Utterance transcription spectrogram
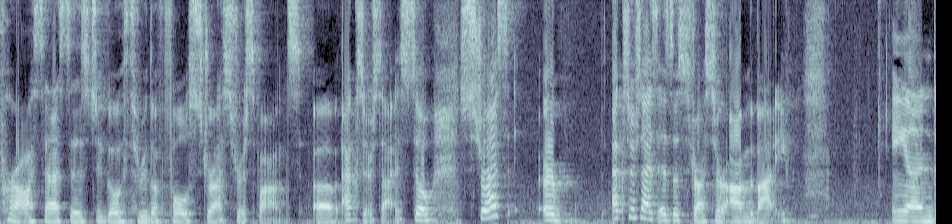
processes to go through the full stress response of exercise. So, stress or exercise is a stressor on the body. And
